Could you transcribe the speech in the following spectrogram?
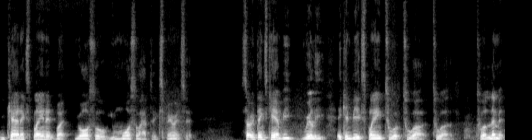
you can't explain it, but you also you more so have to experience it. Certain things can't be really it can be explained to a to a to a to a limit,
